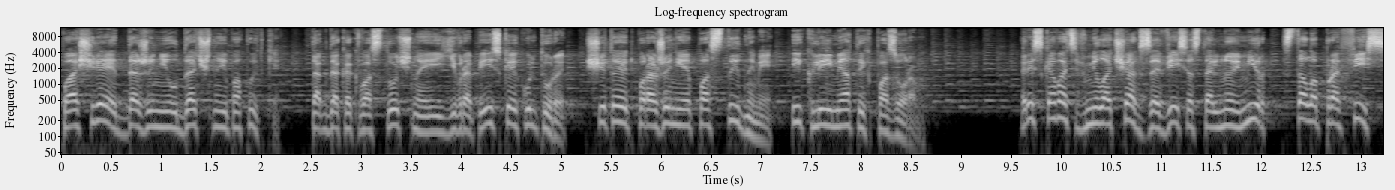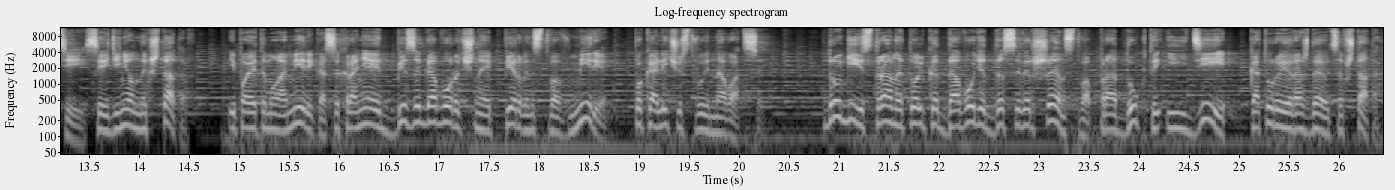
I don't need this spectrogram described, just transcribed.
поощряет даже неудачные попытки, тогда как восточная и европейская культуры считают поражения постыдными и клеймят их позором. Рисковать в мелочах за весь остальной мир стало профессией Соединенных Штатов, и поэтому Америка сохраняет безоговорочное первенство в мире по количеству инноваций. Другие страны только доводят до совершенства продукты и идеи, которые рождаются в Штатах.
